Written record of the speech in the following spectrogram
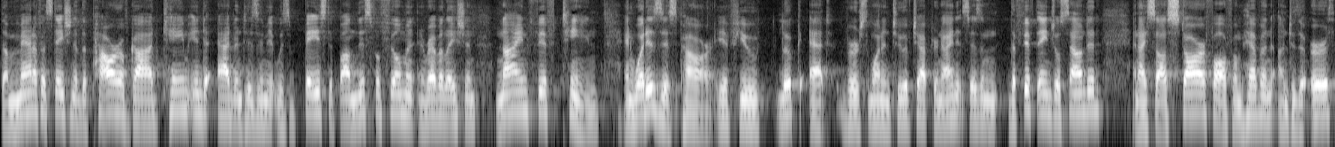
the manifestation of the power of God came into Adventism. It was based upon this fulfillment in Revelation 9:15. And what is this power? If you look at verse 1 and 2 of chapter 9, it says, And the fifth angel sounded, and I saw a star fall from heaven unto the earth,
